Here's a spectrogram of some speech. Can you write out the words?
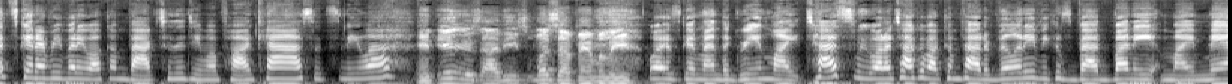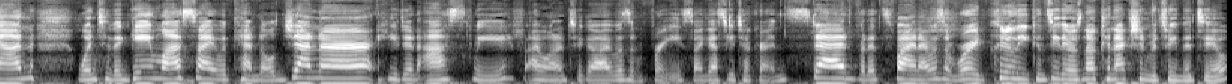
What's good, everybody? Welcome back to the Dimah podcast. It's Neela. And it is Adis. What's up, family? What is good, man? The green line test. We want to talk about compatibility because Bad Bunny, my man, went to the game last night with Kendall Jenner. He did ask me if I wanted to go. I wasn't free, so I guess he took her instead, but it's fine. I wasn't worried. Clearly, you can see there was no connection between the two.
